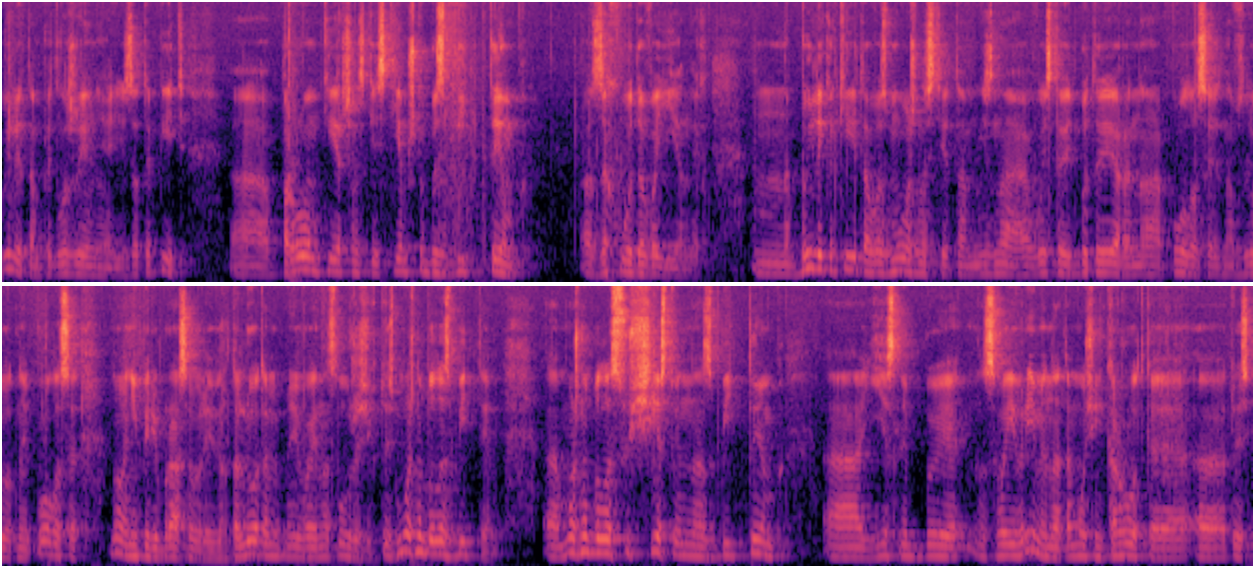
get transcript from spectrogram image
Были там предложения и затопить э, паром Керченский с тем, чтобы сбить темп э, захода военных. Были какие-то возможности, там, не знаю, выставить БТРы на полосы, на взлетные полосы, но они перебрасывали вертолетом и военнослужащих. То есть можно было сбить темп. Э, Можно было существенно сбить темп, если бы своевременно, там очень короткое, то есть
